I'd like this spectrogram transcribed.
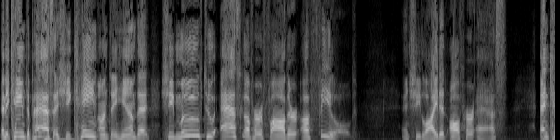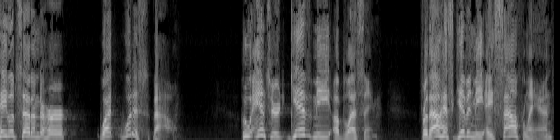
And it came to pass as she came unto him that she moved to ask of her father a field. And she lighted off her ass. And Caleb said unto her, What wouldest thou? who answered, Give me a blessing. For thou hast given me a south land.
